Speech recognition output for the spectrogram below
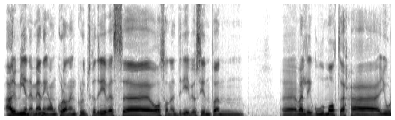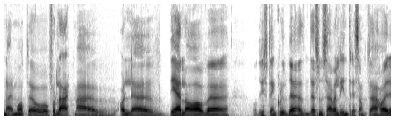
Jeg har jo mine meninger om hvordan en klubb skal drives. Åsane driver jo sin på en uh, veldig god måte. Uh, jordnær måte. Og får lært meg alle deler av uh, å drifte en klubb. Det, det syns jeg er veldig interessant. Jeg har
